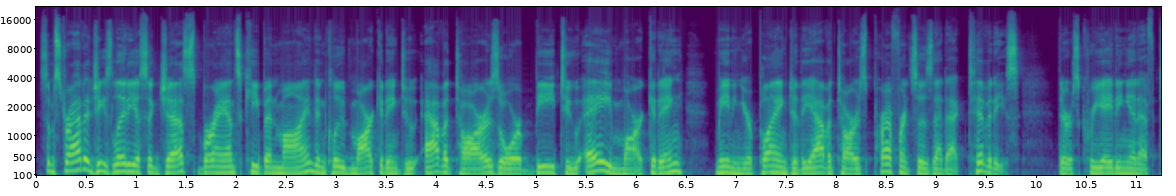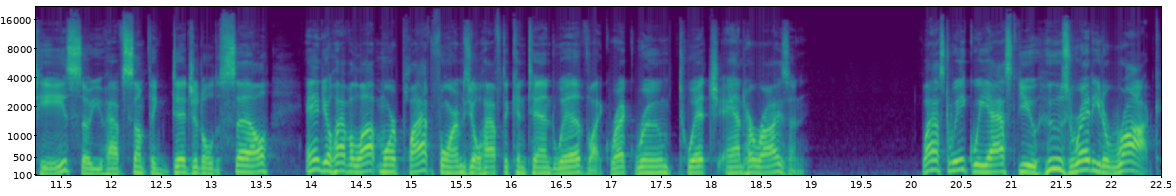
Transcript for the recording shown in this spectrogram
Some strategies Lydia suggests brands keep in mind include marketing to avatars or B2A marketing, meaning you're playing to the avatar's preferences and activities. There's creating NFTs, so you have something digital to sell, and you'll have a lot more platforms you'll have to contend with, like Rec Room, Twitch, and Horizon. Last week we asked you who's ready to rock,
